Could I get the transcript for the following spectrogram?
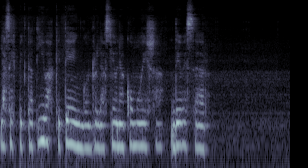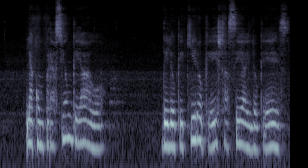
las expectativas que tengo en relación a cómo ella debe ser, la comparación que hago de lo que quiero que ella sea y lo que es.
